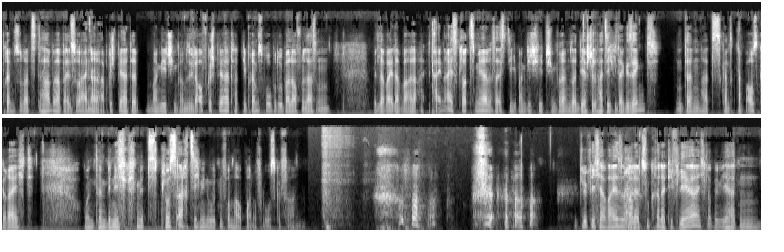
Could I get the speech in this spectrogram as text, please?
Bremsnutz habe. Habe also eine abgesperrte Magnetschienenbremse wieder aufgesperrt, habe die Bremsprobe drüber laufen lassen. Mittlerweile war da halt kein Eisklotz mehr. Das heißt, die Magnetschienenbremse an der Stelle hat sich wieder gesenkt. Und dann hat es ganz knapp ausgereicht. Und dann bin ich mit plus 80 Minuten vom Hauptbahnhof losgefahren. Glücklicherweise war der Zug relativ leer. Ich glaube, wir hatten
